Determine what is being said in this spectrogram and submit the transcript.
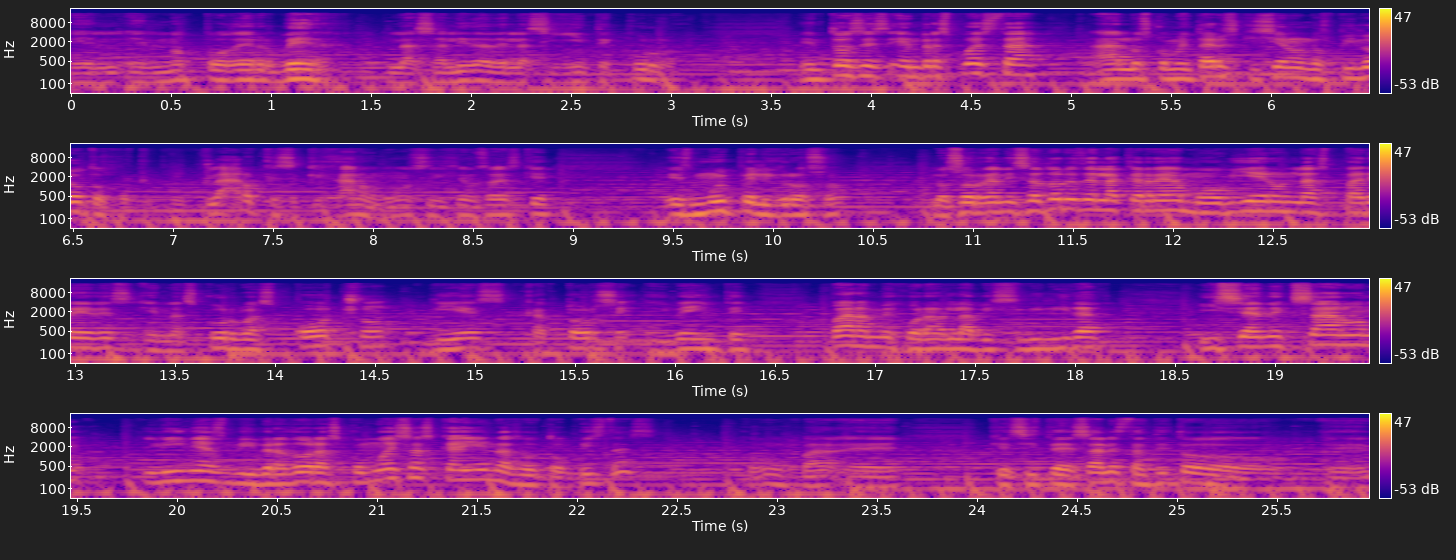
el, no poder ver la salida de la siguiente curva. Entonces, en respuesta a los comentarios que hicieron los pilotos, porque pues, claro que se quejaron, ¿no? Si dijeron, ¿sabes qué? Es muy peligroso. Los organizadores de la carrera movieron las paredes en las curvas 8, 10, 14 y 20 para mejorar la visibilidad y se anexaron líneas vibradoras como esas que hay en las autopistas, que si te sales tantito eh,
